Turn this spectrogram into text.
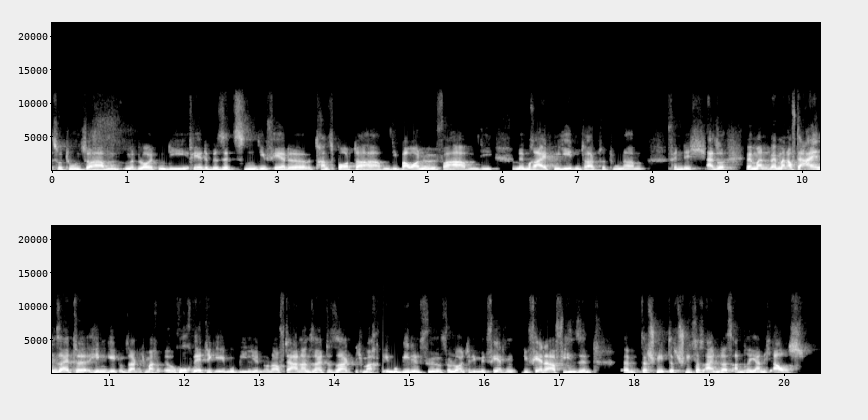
zu tun zu haben, mit Leuten, die Pferde besitzen, die Pferdetransporter haben, die Bauernhöfe haben, die mit dem Reiten jeden Tag zu tun haben, finde ich. Also wenn man, wenn man auf der einen Seite hingeht und sagt, ich mache äh, hochwertige Immobilien und auf der anderen Seite sagt, ich mache Immobilien für, für Leute, die mit Pferden, die pferdeaffin sind, äh, das, schließt, das schließt das eine und das andere ja nicht aus.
